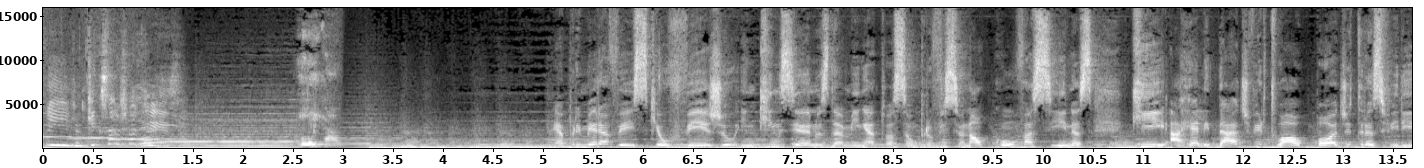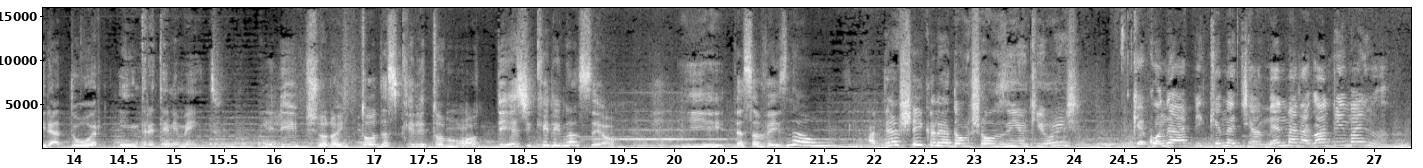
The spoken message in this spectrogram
Filho, o que, que você acha disso? Legal. É a primeira vez que eu vejo em 15 anos da minha atuação profissional com vacinas que a realidade virtual pode transferir a dor em entretenimento. Ele chorou em todas que ele tomou desde que ele nasceu. E dessa vez não. Até achei que ele ia dar um showzinho aqui hoje. Porque quando eu era pequena tinha medo, mas agora não tem mais não.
